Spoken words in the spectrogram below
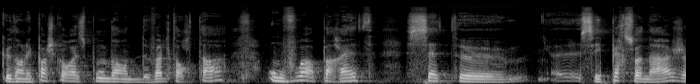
que dans les pages correspondantes de Valtorta, on voit apparaître euh, ces personnages,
